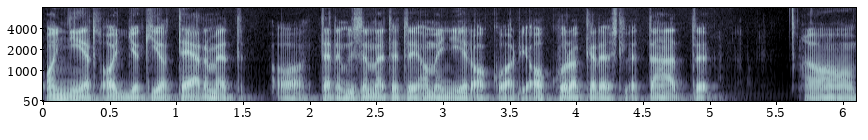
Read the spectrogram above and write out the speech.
annyiért adja ki a termet a teremüzemeltető, amennyire akarja. Akkor a kereslet. Tehát a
